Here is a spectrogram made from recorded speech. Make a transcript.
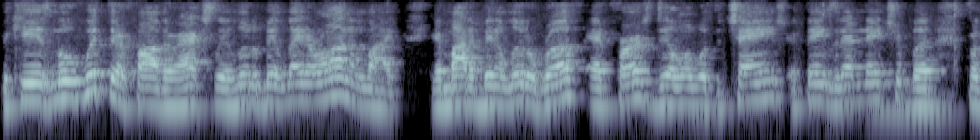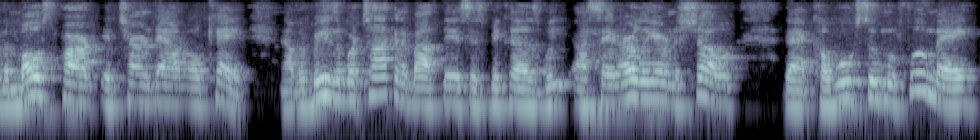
the kids move with their father actually a little bit later on in life. It might have been a little rough at first dealing with the change and things of that nature, but for the most part, it turned out okay. Now, the reason we're talking about this is because we I said earlier in the show that Kweisi Mfume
